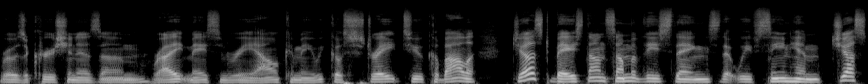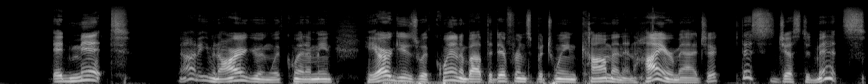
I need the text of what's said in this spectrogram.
Rosicrucianism, right? Masonry, alchemy. We go straight to Kabbalah just based on some of these things that we've seen him just admit not even arguing with Quinn. I mean, he argues with Quinn about the difference between common and higher magic. This just admits.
